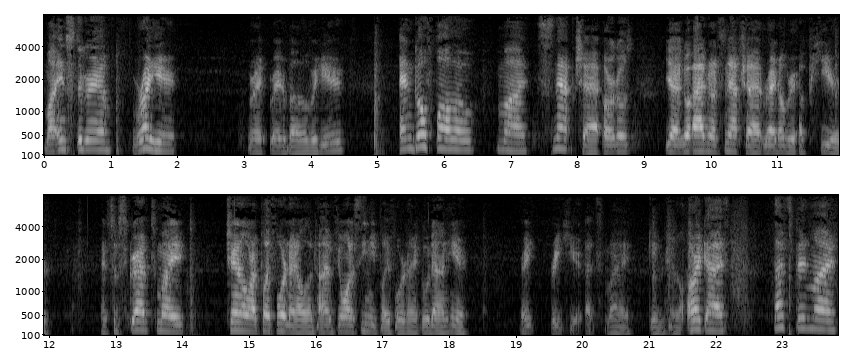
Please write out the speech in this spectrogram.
my Instagram right here, right, right about over here, and go follow my Snapchat or go, yeah, go add me on Snapchat right over up here, and subscribe to my channel where I play Fortnite all the time. If you want to see me play Fortnite, go down here, right, right here. That's my gaming channel. All right, guys, that's been my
